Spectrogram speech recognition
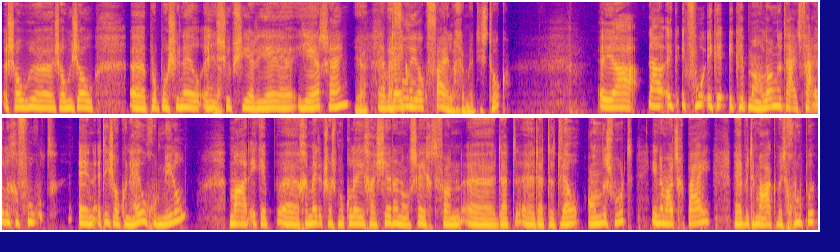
zo, eh, sowieso eh, proportioneel en Ja. subsidiair zijn. Ja. En dat En voel je je ook veiliger met die stok? Ja, nou, ik, ik, voel, ik, ik heb me al lange tijd veilig gevoeld. En het is ook een heel goed middel. Maar ik heb gemerkt, zoals mijn collega Sharon al zegt, van, dat, dat het wel anders wordt in de maatschappij. We hebben te maken met groepen.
